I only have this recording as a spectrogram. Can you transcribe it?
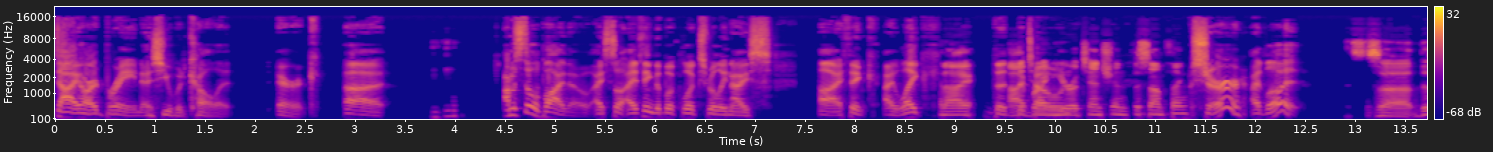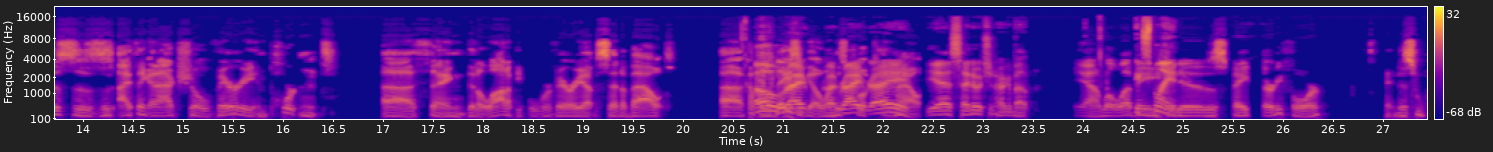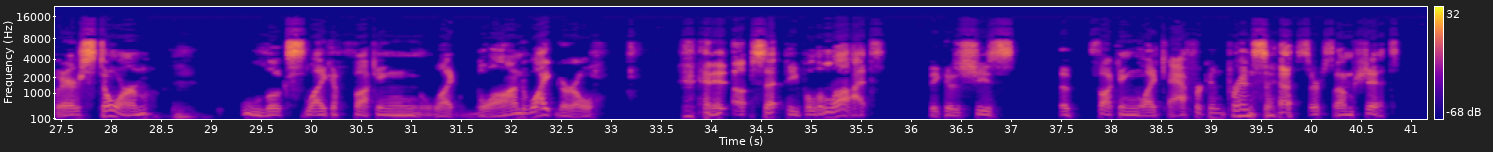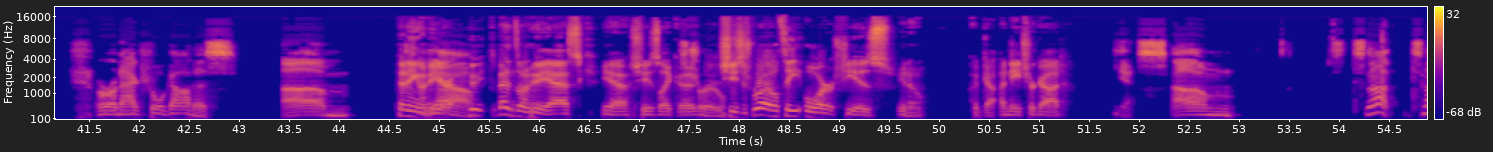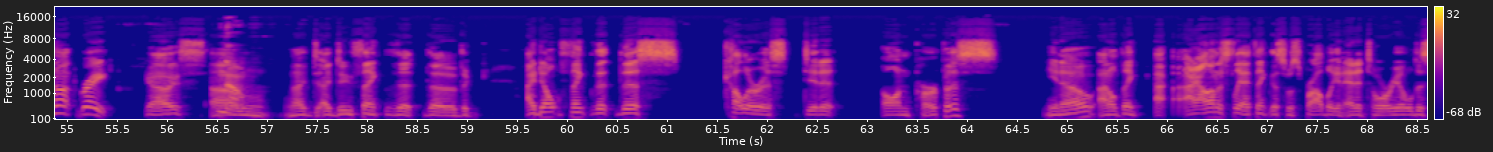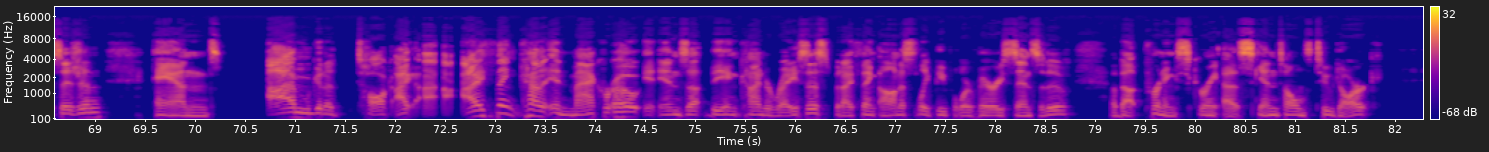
diehard brain, as you would call it, Eric. Uh, Mhm. I'm still a buy though. I still I think the book looks really nice. Uh, I think I like Can I, the, I the bring tone. your attention to something? Sure, I'd love it. This is, uh, this is, I think, an actual very important uh, thing that a lot of people were very upset about uh, a couple oh, of days right, ago when right, this right, book right. came out. Yes, I know what you're talking about. Yeah, well, let me. Explain. It is page thirty-four. It is where Storm looks like a fucking like blonde white girl, and it upset people a lot because she's a fucking like African princess or some shit, or an actual goddess. Um, Depending on who, Yeah. who depends on who you ask. Yeah, she's like a she's just royalty, or she is you know a, go- a nature god. yes. Um, it's- not it's not great, guys. Um, I I do think that the the I don't think that this colorist did it on purpose. You know, I don't think. I, I honestly, I think this was probably an editorial decision, and I'm gonna talk. I I, I think kind of in macro, it ends up being kind of racist, but I think honestly, people are very sensitive about printing screen uh, skin tones too dark,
